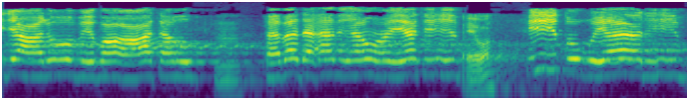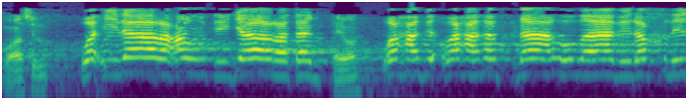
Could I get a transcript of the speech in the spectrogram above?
اجعلوا بضاعتهم. مم. فبدأ بأوعيتهم. أيوه. في طغيانهم. واصل. وإذا رأوا تجارة أيوه. وحف وحففناهما بنخل.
